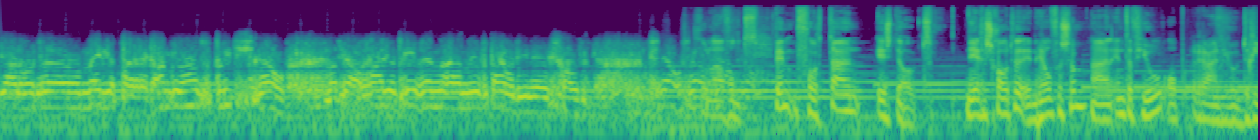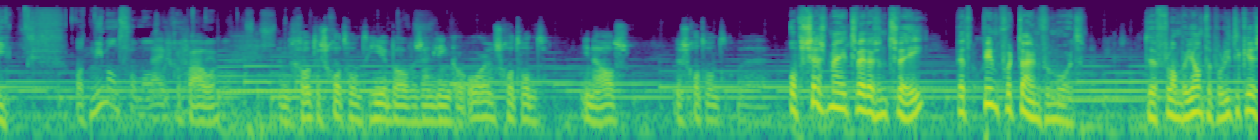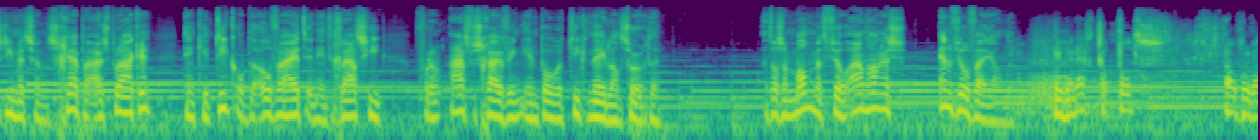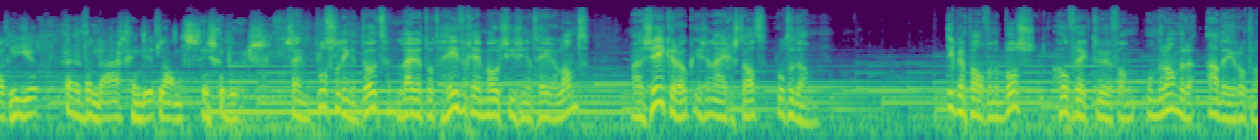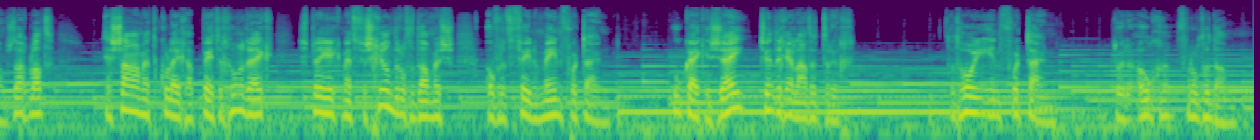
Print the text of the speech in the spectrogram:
Ja, er wordt uh, mediapark, ambulance, politie, snel. Wat ja, Radio 3 en uh, meneer Fortuyn wordt hier neergeschoten. Snel, snel. Goedenavond. Pim Fortuyn is dood. Neergeschoten in Hilversum na een interview op Radio 3. Wat niemand voor mogelijk... gevouwen. Een grote schotwond hier boven zijn linkeroor. Een schotwond in de hals. Een schotwond... Uh... Op 6 mei 2002 werd Pim Fortuyn vermoord. De flamboyante politicus die met zijn scherpe uitspraken en kritiek op de overheid en integratie voor een aardverschuiving in politiek Nederland zorgde. Het was een man met veel aanhangers en veel vijanden. Ik ben echt kapot over wat hier uh, vandaag in dit land is gebeurd. Zijn plotselinge dood leidde tot hevige emoties in het hele land, maar zeker ook in zijn eigen stad Rotterdam. Ik ben Paul van den Bos, hoofdredacteur van onder andere AD Rotterdams Dagblad. En samen met collega Peter Groenendijk spreek ik met verschillende Rotterdammers over het fenomeen Fortuin. Hoe kijken zij 20 jaar later terug? Dat hoor je in Fortuin, door de ogen van Rotterdam.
